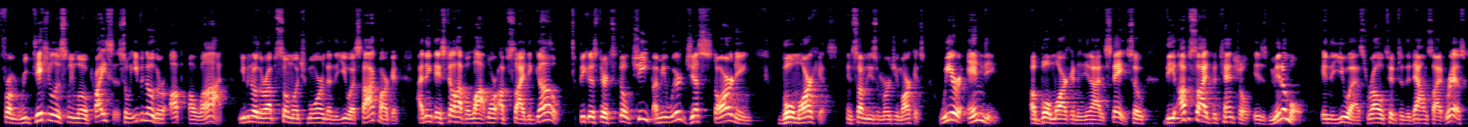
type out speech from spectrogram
from ridiculously low prices. So even though they're up a lot, even though they're up so much more than the US stock market, I think they still have a lot more upside to go because they're still cheap. I mean, we're just starting bull markets in some of these emerging markets. We are ending a bull market in the United States. So the upside potential is minimal in the US relative to the downside risk.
